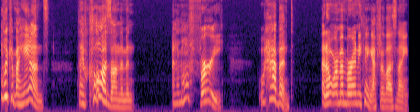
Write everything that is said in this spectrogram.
Look at my hands. They have claws on them and and I'm all furry. What happened? I don't remember anything after last night.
